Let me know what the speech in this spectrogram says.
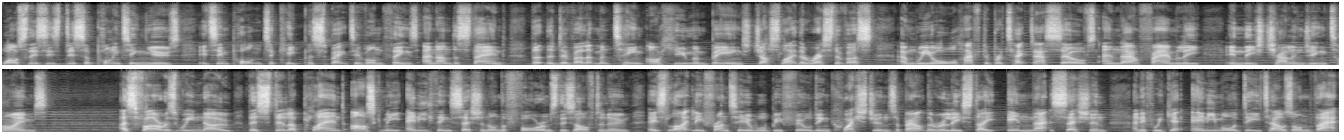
Whilst this is disappointing news it's important to keep perspective on things and understand that the development team are human beings just like the rest of us and we all have to protect ourselves and our family in these challenging times. As far as we know there's still a planned Ask Me Anything session on the forums this afternoon. It's likely Frontier will be fielding questions about the release date in that session and if we get any more details on that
